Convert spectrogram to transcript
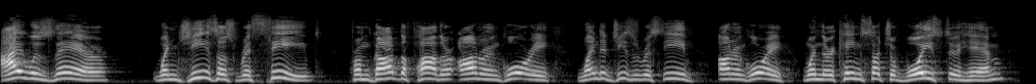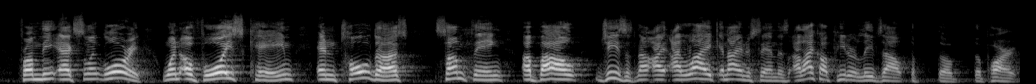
I was there when Jesus received from God the Father honor and glory. When did Jesus receive honor and glory? When there came such a voice to him from the excellent glory. When a voice came and told us something about Jesus. Now, I, I, like, and I understand this, I like how Peter leaves out the, the, the part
